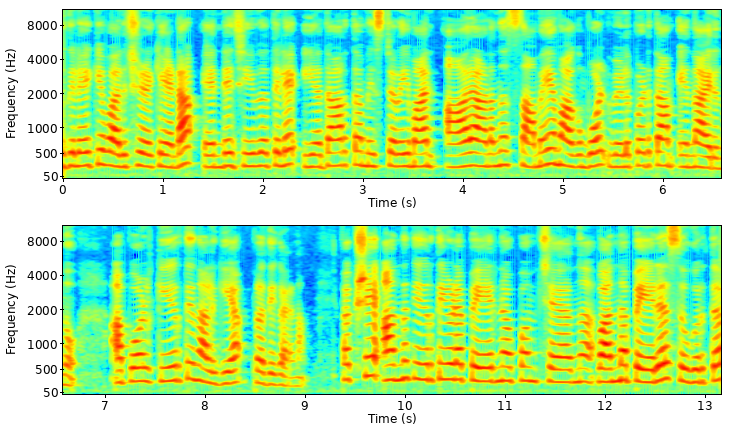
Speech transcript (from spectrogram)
ഇതിലേക്ക് വലിച്ചിഴക്കേണ്ട എന്റെ ജീവിതത്തിലെ യഥാർത്ഥ മിസ്റ്ററി മാൻ ആരാണെന്ന് സമയമാകുമ്പോൾ വെളിപ്പെടുത്താം എന്നായിരുന്നു അപ്പോൾ കീർത്തി നൽകിയ പ്രതികരണം. പക്ഷേ അന്ന് കീർത്തിയുടെ പേരിനൊപ്പം ചേർന്ന് വന്ന പേര് സുഹൃത്ത്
